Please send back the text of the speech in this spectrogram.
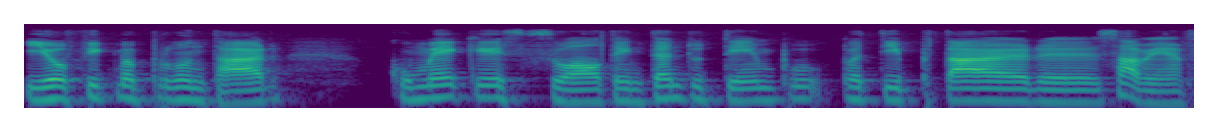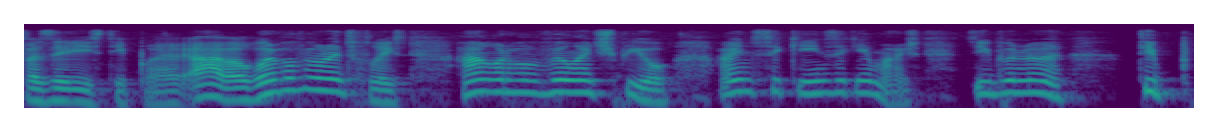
E eu fico-me a perguntar como é que esse pessoal tem tanto tempo para, tipo, estar, eh, sabem, a fazer isso. Tipo, ah, agora vou ver um Netflix. Ah, agora vou ver um HBO. Ah, não sei o que, não sei o mais. Tipo, não é? Tipo,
